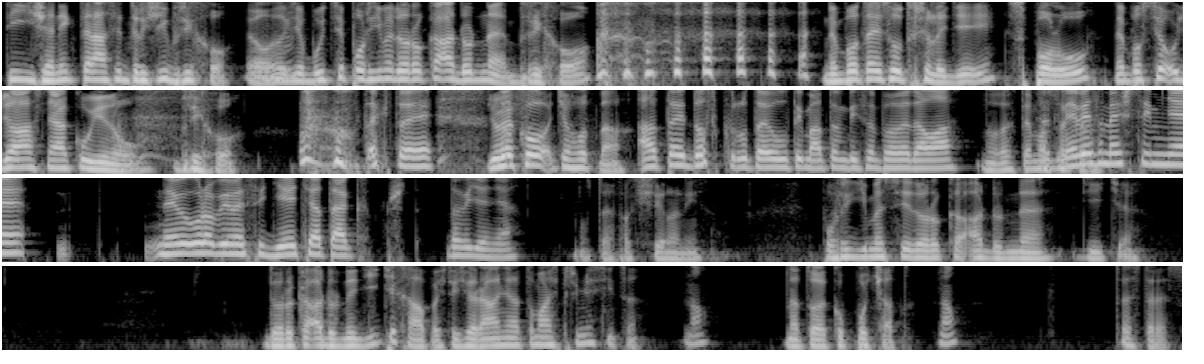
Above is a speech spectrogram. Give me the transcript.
té ženy, která si drží břicho. Jo? Mm-hmm. Takže buď si pořídíme do roka a do dne břicho, nebo tady jsou tři lidi spolu, nebo si ho udělá s nějakou jinou břicho. tak to je... Jo, No jako těhotná. Ale to je dosť kruté ultimátum, by som povedala. No tak to je masakr. nevezmeš si mne, neurobíme si dieťa, tak dovidenia. No to je fakt šílený. Pořídíme si do roka a do dne dítě. Do roka a do dne dítě, chápeš? Takže reálně na to máš tři měsíce. No. Na to jako počat. No. To je stres.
